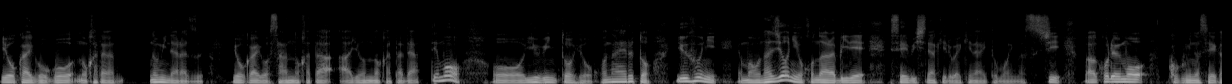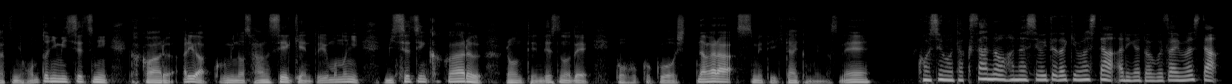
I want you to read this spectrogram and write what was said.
要介護5の方々のみならず、要介護3の方、4の方であっても、郵便投票を行えるというふうに、まあ、同じように横並びで整備しなければいけないと思いますし、まあ、これも国民の生活に本当に密接に関わる、あるいは国民の参政権というものに密接に関わる論点ですので、ご報告をしながら進めていきたいと思いますね。今週もたくさんのお話をいただきました。ありがとうございました。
